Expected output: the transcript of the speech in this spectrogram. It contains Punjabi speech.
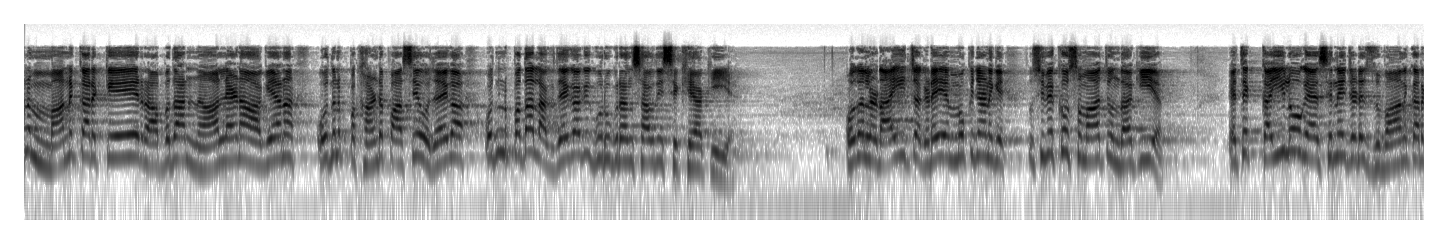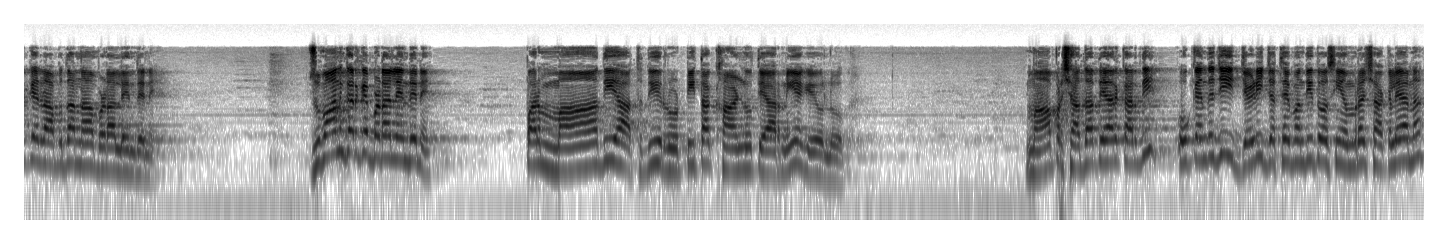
ਜਿੱਦਨ ਮਨ ਕਰਕੇ ਰੱਬ ਦਾ ਨਾਮ ਲੈਣਾ ਆ ਗਿਆ ਨਾ ਉਦੋਂ ਪਖੰਡ ਪਾਸੇ ਹੋ ਜਾਏਗਾ ਉਦੋਂ ਪਤਾ ਲੱਗ ਜਾਏਗਾ ਕਿ ਗੁਰੂ ਗ੍ਰੰਥ ਸਾਹਿਬ ਦੀ ਸਿੱਖਿਆ ਕੀ ਹੈ। ਉਦੋਂ ਲੜਾਈ ਝਗੜੇ ਮੁੱਕ ਜਾਣਗੇ। ਤੁਸੀਂ ਵੇਖੋ ਸਮਾਜ ਹੁੰਦਾ ਕੀ ਹੈ। ਇੱਥੇ ਕਈ ਲੋਕ ਐਸੇ ਨੇ ਜਿਹੜੇ ਜ਼ੁਬਾਨ ਕਰਕੇ ਰੱਬ ਦਾ ਨਾਮ ਬੜਾ ਲੈਂਦੇ ਨੇ। ਜ਼ੁਬਾਨ ਕਰਕੇ ਬੜਾ ਲੈਂਦੇ ਨੇ। ਪਰ ਮਾਂ ਦੀ ਹੱਥ ਦੀ ਰੋਟੀ ਤਾਂ ਖਾਣ ਨੂੰ ਤਿਆਰ ਨਹੀਂ ਹੈਗੇ ਉਹ ਲੋਕ। ਮਾਂ ਪ੍ਰਸ਼ਾਦਾ ਤਿਆਰ ਕਰਦੀ, ਉਹ ਕਹਿੰਦੇ ਜੀ ਜਿਹੜੀ ਜਥੇਬੰਦੀ ਤੋਂ ਅਸੀਂ ਅੰਮ੍ਰਿਤ ਛਕ ਲਿਆ ਨਾ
